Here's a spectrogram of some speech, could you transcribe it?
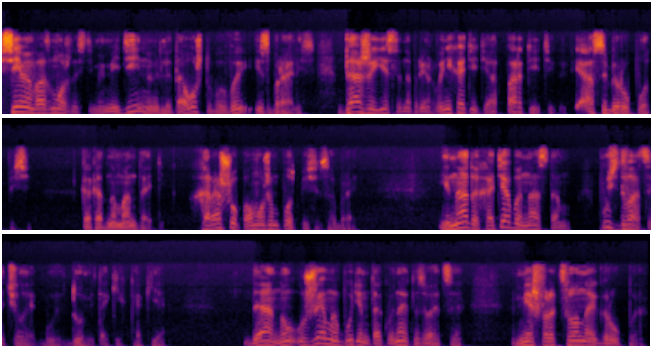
всеми возможностями медийными для того, чтобы вы избрались. Даже если, например, вы не хотите от партии идти, я соберу подписи, как одномандатник. Хорошо, поможем подписи собрать. И надо хотя бы нас там, пусть 20 человек будет в доме таких, как я. Да, но уже мы будем такой, знаете, называется, межфракционная группа.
